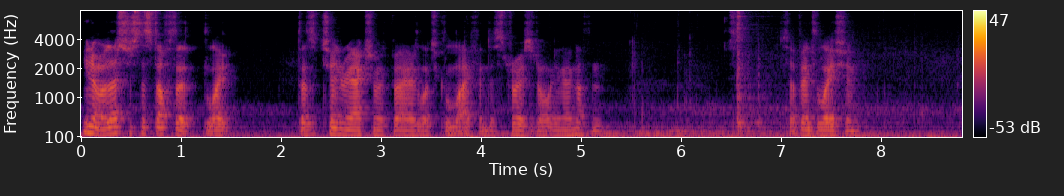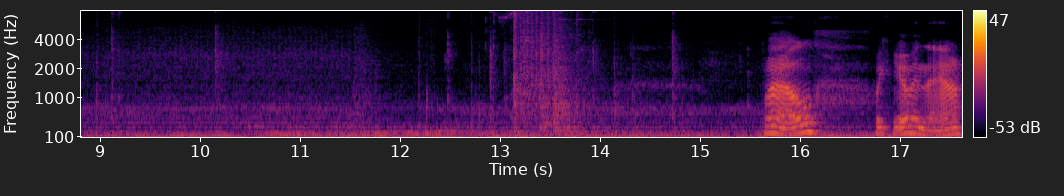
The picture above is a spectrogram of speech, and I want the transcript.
You know, that's just the stuff that, like, does a chain reaction with biological life and destroys it all. You know, nothing. So, ventilation. Well, we can go in there.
